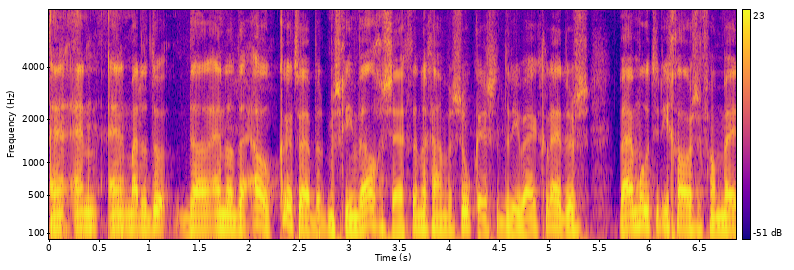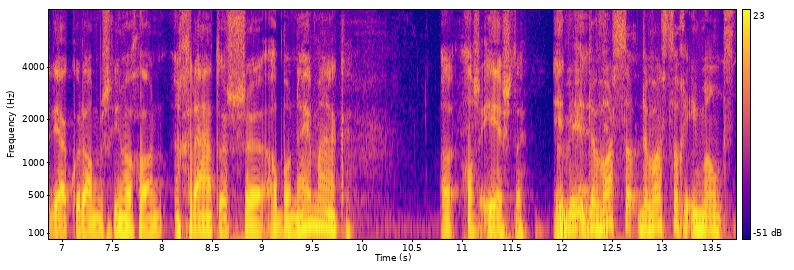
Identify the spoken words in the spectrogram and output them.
en, en, en, maar dat, doe- dan, en dan, oh kut, we hebben het misschien wel gezegd. En dan gaan we zoeken, is het drie weken geleden. Dus wij moeten die gozer van Media Courant misschien wel gewoon een gratis eh, abonnee maken. A- Als eerste. In- Er was, toch, er was toch iemand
